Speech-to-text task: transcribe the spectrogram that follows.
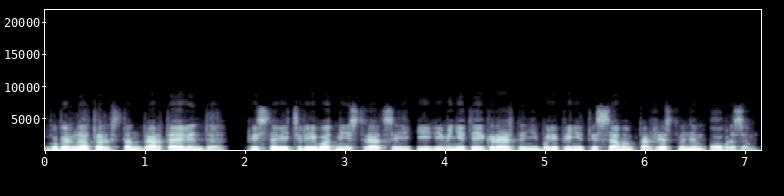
Губернатор Стандарт-Айленда, представители его администрации и именитые граждане были приняты самым торжественным образом.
